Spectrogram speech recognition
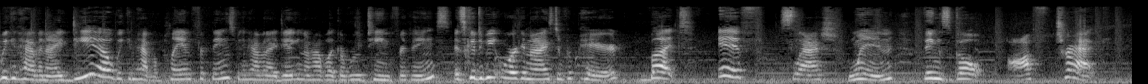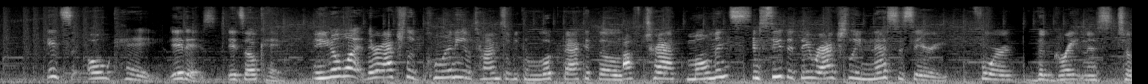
We can have an idea, we can have a plan for things, we can have an idea, you know, have like a routine for things. It's good to be organized and prepared, but if slash when things go off track, it's okay. It is. It's okay. And you know what? There are actually plenty of times that we can look back at those off track moments and see that they were actually necessary for the greatness to,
